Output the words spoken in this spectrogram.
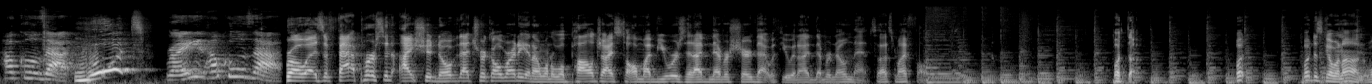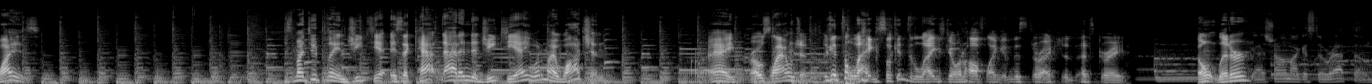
how cool is that? What? Right? How cool is that? Bro, as a fat person, I should know of that trick already, and I want to apologize to all my viewers that I've never shared that with you, and I've never known that, so that's my fault. What the? What? What is going on? Why is... Is my dude playing GTA? Is the cat that into GTA? What am I watching? Hey, bro's lounging. Look at the legs. Look at the legs going off like in this direction. That's great. Don't litter. Yeah, show him I can still rap though.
